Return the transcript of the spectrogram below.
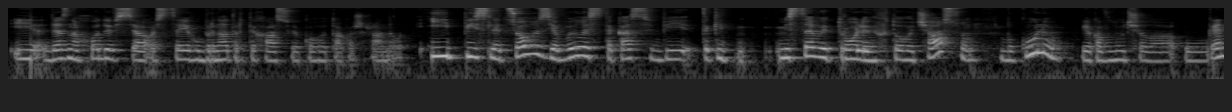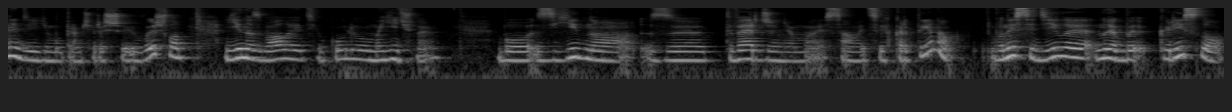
І де знаходився ось цей губернатор Техасу, якого також ранили. І після цього з'явилась така собі такий місцевий тролінг того часу, бо кулю, яка влучила у Кеннеді, йому прям через шию вийшла, її назвали цю кулю магічною. Бо згідно з твердженнями саме цих картинок, вони сиділи, ну якби крісло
